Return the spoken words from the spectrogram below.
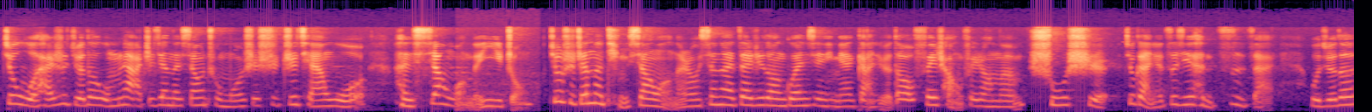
就我还是觉得我们俩之间的相处模式是之前我很向往的一种，就是真的挺向往的。然后现在在这段关系里面感觉到非常非常的舒适，就感觉自己很自在。我觉得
